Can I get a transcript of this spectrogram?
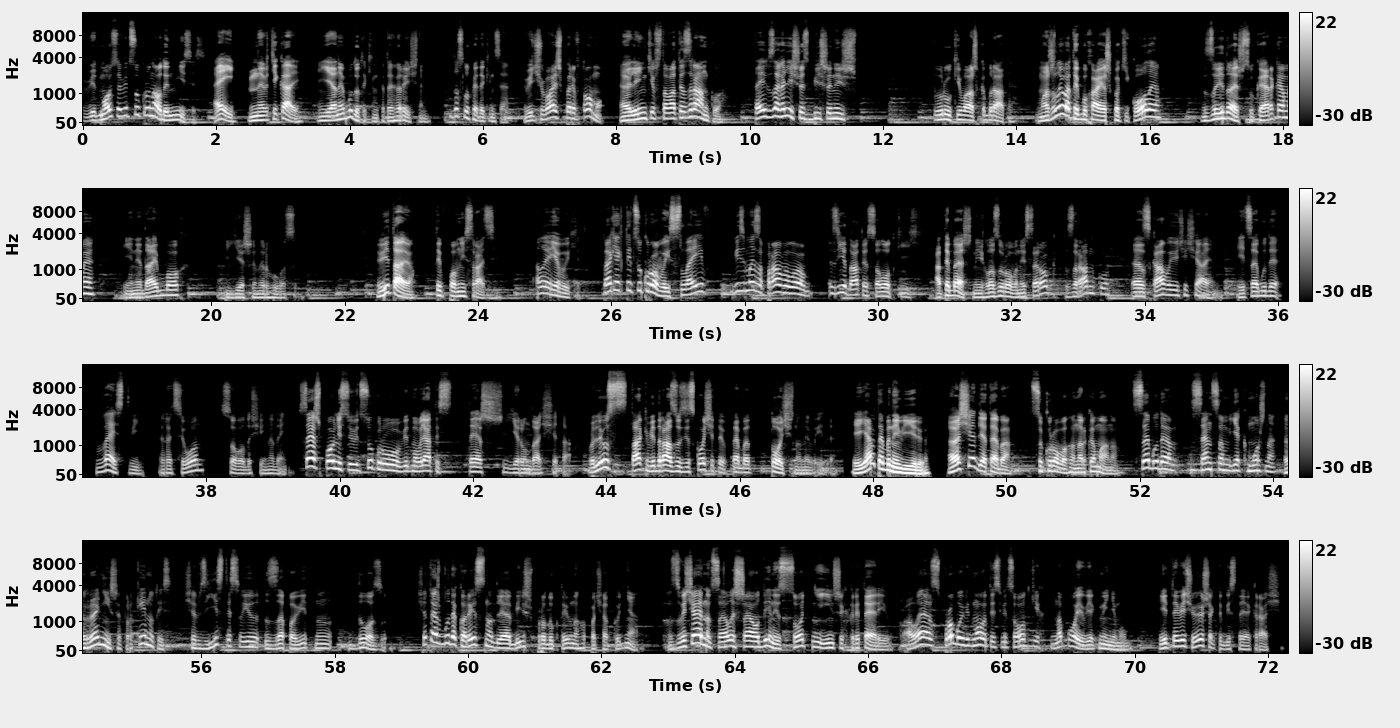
Відмовся від цукру на один місяць. Ей, не втікай, я не буду таким категоричним. Дослухай до кінця. Відчуваєш перевтому? Ліньки вставати зранку. Та й взагалі щось більше, ніж у руки важко брати. Можливо, ти бухаєш кокі-коли, заїдаєш цукерками, і не дай Бог, п'єш енергоси. Вітаю, ти в повній сраці. Але є вихід. Так як ти цукровий слейв, візьми за правило з'їдати солодкий, а тебешний глазурований сирок зранку е, з кавою чи чаєм. І це буде весь твій раціон солодощів на день. Все ж повністю від цукру відмовлятись теж єрунда ще та. Плюс так відразу зіскочити в тебе точно не вийде. І я в тебе не вірю. А ще для тебе, цукрового наркоману, це буде сенсом як можна раніше прокинутись, щоб з'їсти свою заповітну дозу, що теж буде корисно для більш продуктивного початку дня. Звичайно, це лише один із сотні інших критеріїв, але спробуй відмовитись від солодких напоїв, як мінімум, і ти відчуєш, як тобі стає краще.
